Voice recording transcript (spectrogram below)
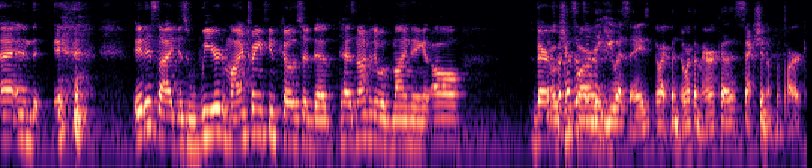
and it is like this weird mine train themed coaster that has nothing to do with mining at all. Very It's ocean because park. it's in the USA, like the North America section of the park.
